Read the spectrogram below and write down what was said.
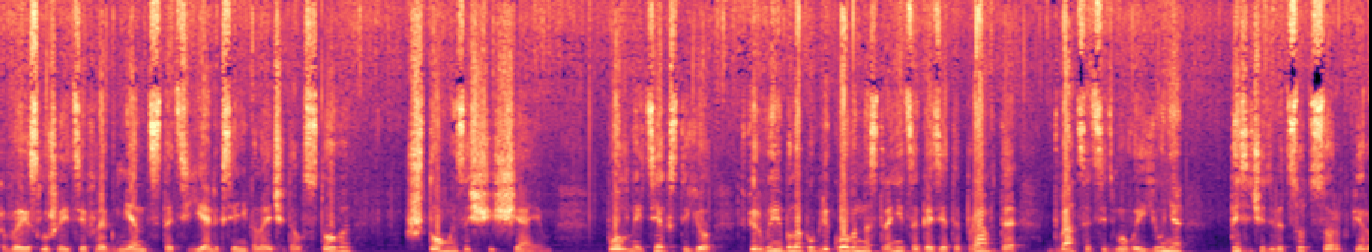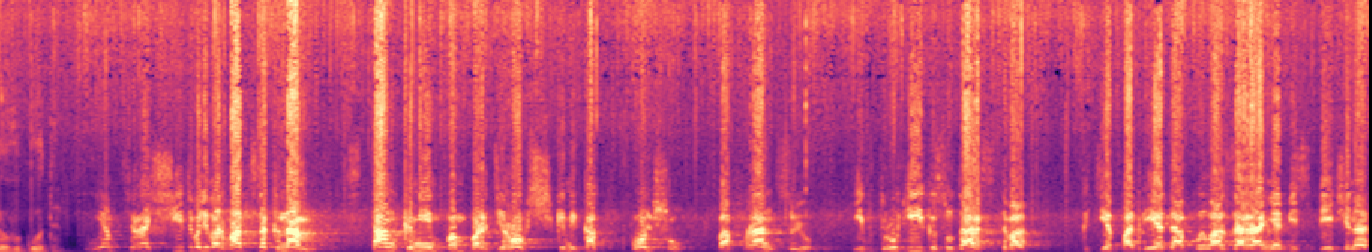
Вы слушаете фрагмент статьи Алексея Николаевича Толстого – что мы защищаем. Полный текст ее впервые был опубликован на страницах газеты «Правда» 27 июня 1941 года. Немцы рассчитывали ворваться к нам с танками и бомбардировщиками, как в Польшу, во Францию и в другие государства, где победа была заранее обеспечена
